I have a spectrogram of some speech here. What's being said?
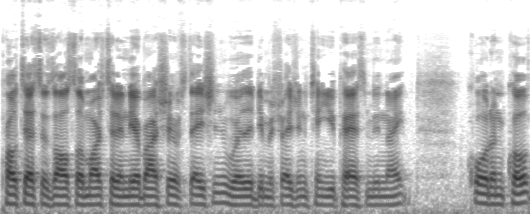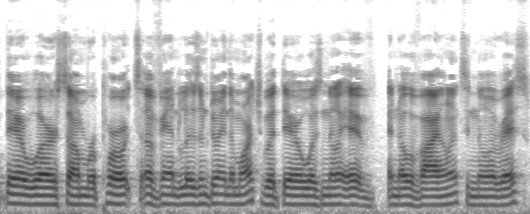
Protesters also marched to the nearby sheriff station, where the demonstration continued past midnight. "Quote unquote." There were some reports of vandalism during the march, but there was no no violence and no arrests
